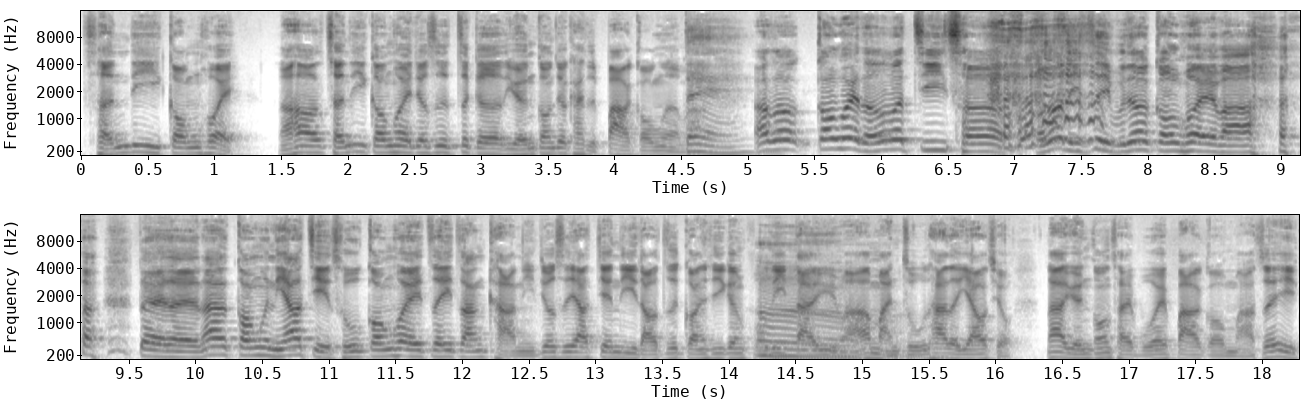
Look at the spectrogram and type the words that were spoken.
成立工会，然后成立工会就是这个员工就开始罢工了嘛。对，他说工会怎么那么机车？我说你自己不就是工会吗？对对，那工你要解除工会这一张卡，你就是要建立劳资关系跟福利待遇嘛，要满足他的要求，那员工才不会罢工嘛。所以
